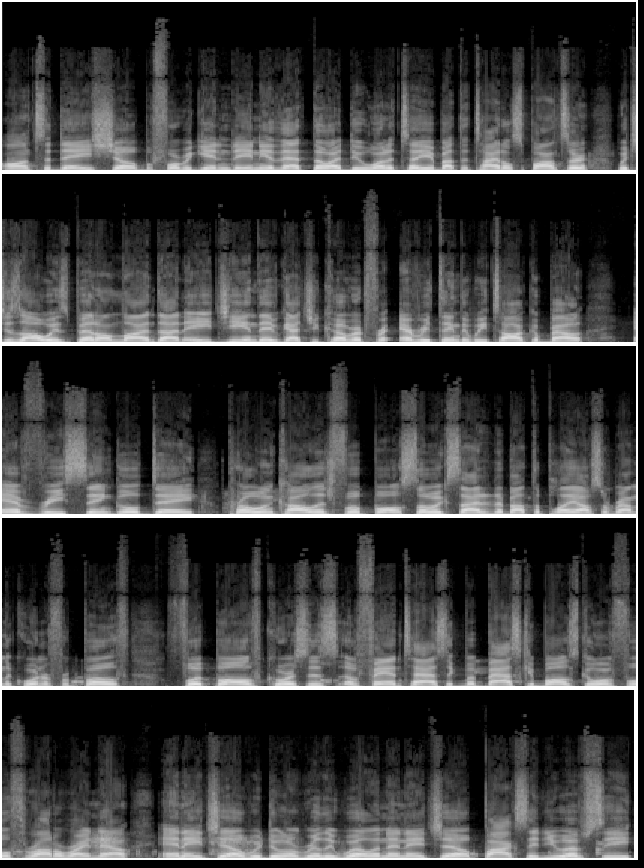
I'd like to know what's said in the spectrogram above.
on today's show. Before we get into any of that, though, I do want to tell you about the title sponsor, which is always betonline.ag, and they've got you covered for everything that we talk about every single day. Pro and college football. So excited about the playoffs around the corner for both. Football, of course, is uh, fantastic, but basketball is going full throttle right now. NHL, we're doing really well in NHL. Boxing, UFC,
